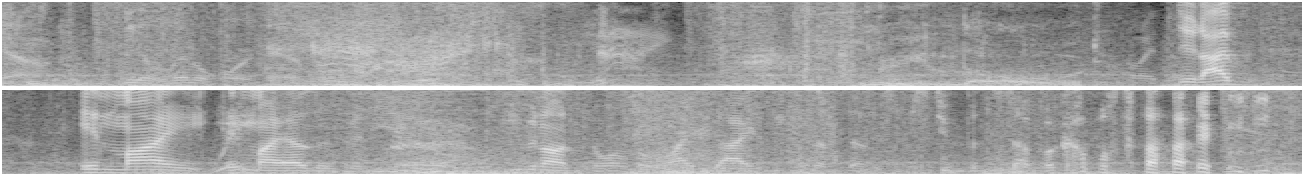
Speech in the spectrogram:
Know, be a little more careful. Dude, I've in my in my other video, even on normal, I died because I've done some stupid stuff a couple times.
